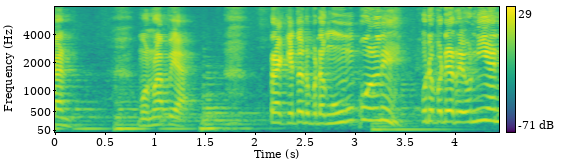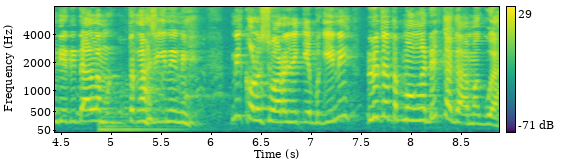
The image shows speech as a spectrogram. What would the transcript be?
Shan, mohon maaf ya. Mereka kita udah pada ngumpul nih. Udah pada reunian dia di dalam tengah sini nih. Ini kalau suaranya kayak begini, lu tetap mau ngedate kagak sama gua?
